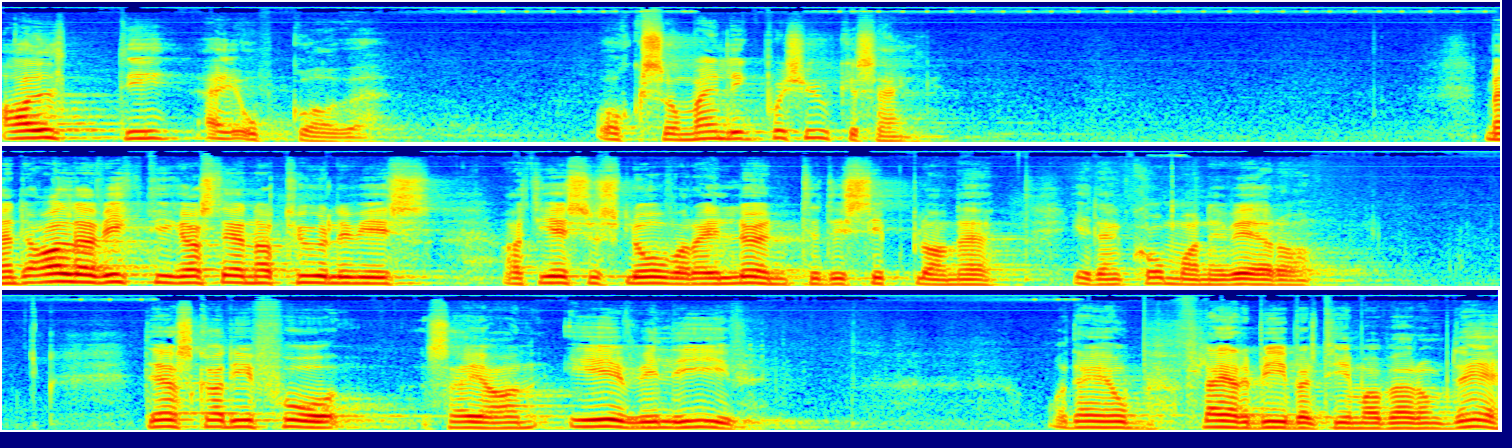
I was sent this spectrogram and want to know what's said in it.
alltid ei oppgave, også om en ligger på sjukeseng. Men det aller viktigste er naturligvis at Jesus lover ei lønn til disiplene i den kommende verden. Der skal de få, sier han, evig liv. Og Det er jo flere bibeltimer bare om det.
